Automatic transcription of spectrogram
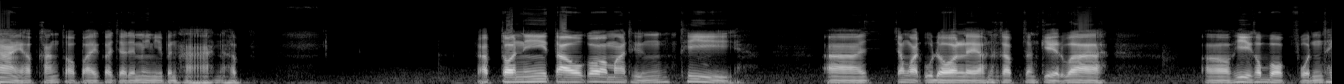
ง่ายครับ ครั้งต่อไปก็จะได้ไม่มีปัญหานะครับครับตอนนี้เตาก็มาถึงที่จังหวัดอุดรแล้วนะครับ สังเกตว่า อ่อพี่เขาบอกฝนเท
